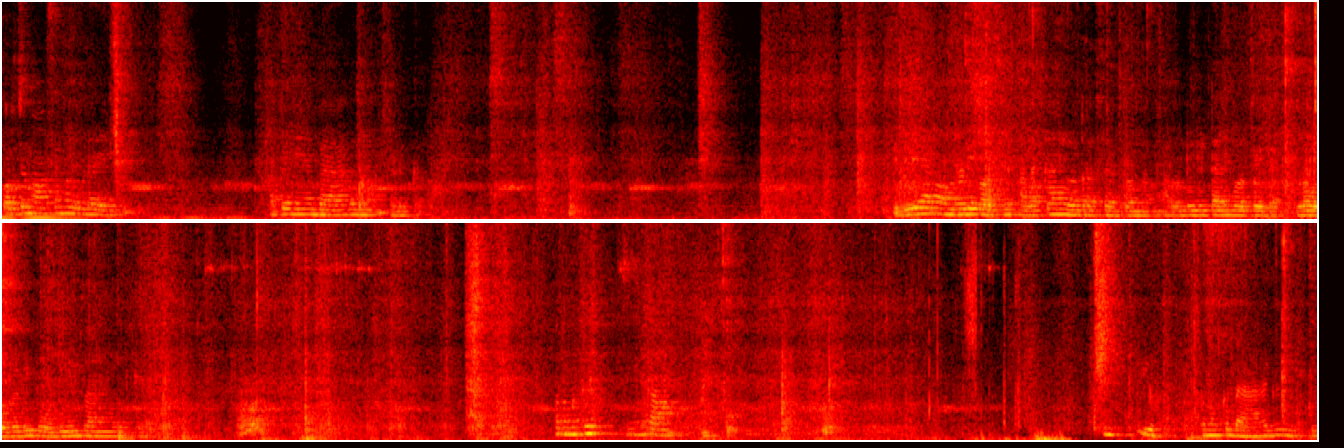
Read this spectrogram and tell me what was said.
കുറച്ച് മാസങ്ങൾ ഇവിടെ ആയിരിക്കും ഇനി ഞാൻ ബാഗ് ഒന്ന് എടുക്കാം. ഇതിൽ ഞാൻ ഓൾറെഡി കുറച്ച് അലക്കാനുള്ള ഡ്രസ്സ് എടുത്തോണ്ടാണ് അതുകൊണ്ട് ഇട്ടാലും കുഴപ്പമില്ല. ഇവിടെ ഓൾറെഡി പൊടിയും സാധനങ്ങളൊക്കെ അപ്പം നമുക്ക് നമുക്ക് ബാഗ് കിട്ടി.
